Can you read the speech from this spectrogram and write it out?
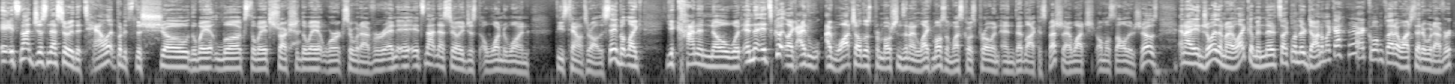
it's not just necessarily the talent, but it's the show, the way it looks, the way it's structured, Yeah. the way it works, or whatever. And it, it's not necessarily just a one to one. These talents are all the same, but like you kind of know what, and it's good. Like I I watch all those promotions and I like most of them, West Coast Pro and, and Deadlock especially. I watch almost all their shows and I enjoy them. and I like them, and it's like when they're done, I'm like, ah, all right, cool. I'm glad I watched that or whatever.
